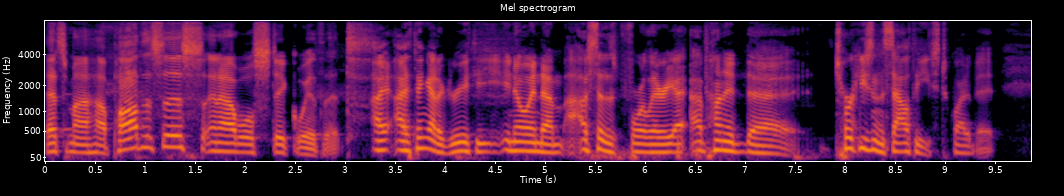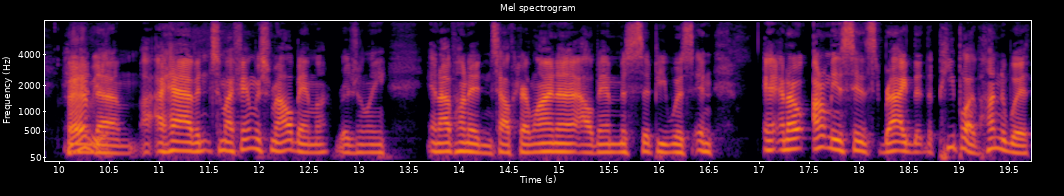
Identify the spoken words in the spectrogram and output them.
that's my hypothesis and I will stick with it. I, I think I'd agree with you. You know, and um, I've said this before, Larry. I, I've hunted uh, turkeys in the southeast quite a bit. Have and you? um, I have, and so my family's from Alabama originally, and I've hunted in South Carolina, Alabama, Mississippi. Was and and, I, I don't mean to say this to brag that the people I've hunted with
